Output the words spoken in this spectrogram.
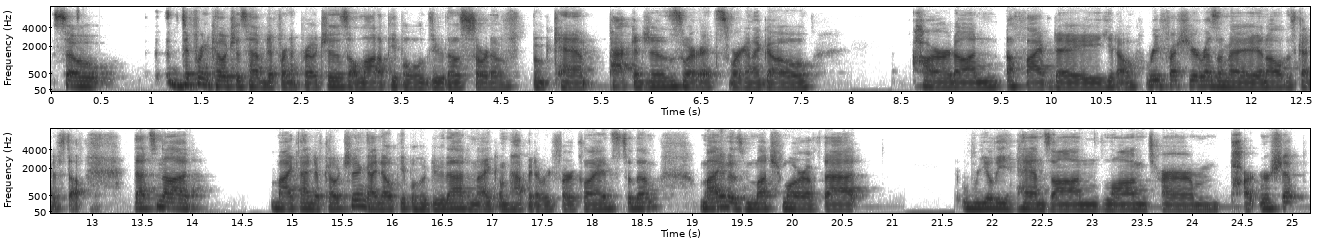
So, different coaches have different approaches. A lot of people will do those sort of boot camp packages where it's we're going to go hard on a five day, you know, refresh your resume and all this kind of stuff. That's not my kind of coaching. I know people who do that, and I, am happy to refer clients to them. Mine is much more of that really hands on, long term partnership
